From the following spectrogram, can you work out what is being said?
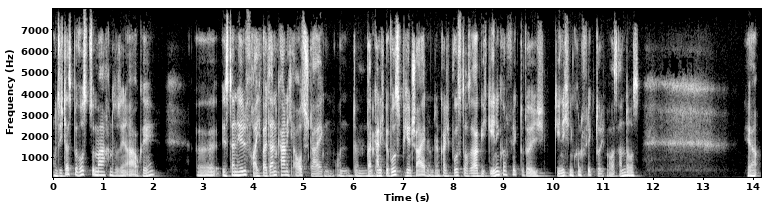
Und sich das bewusst zu machen, zu sehen, ah, okay, äh, ist dann hilfreich, weil dann kann ich aussteigen und ähm, dann kann ich bewusst mich entscheiden und dann kann ich bewusst auch sagen, ich gehe in den Konflikt oder ich gehe nicht in den Konflikt oder ich mache was anderes. Ja.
